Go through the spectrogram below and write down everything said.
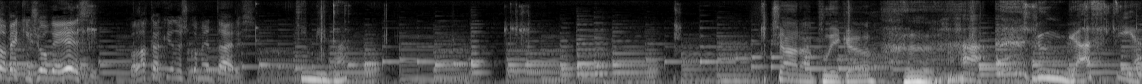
souber que jogo é esse, coloca aqui nos comentários. Que me dá. Shut up, Plico. Gungastia.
